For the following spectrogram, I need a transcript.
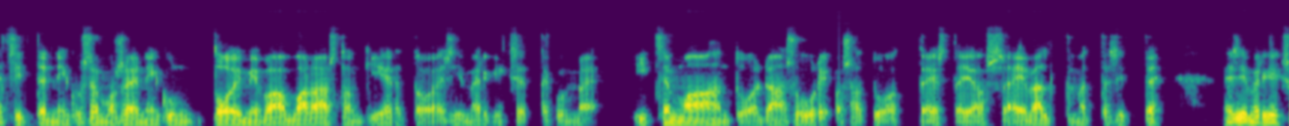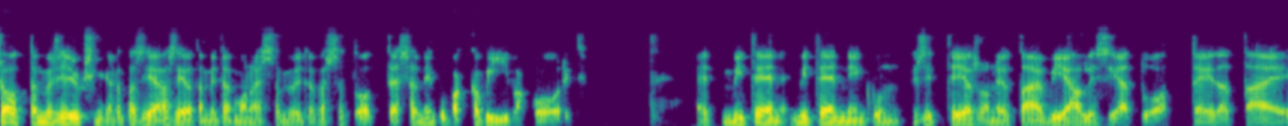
Et sitten niin kuin semmoiseen niin kuin toimivaan varaston kiertoon esimerkiksi, että kun me itse maahan tuodaan suuri osa tuotteista, jossa ei välttämättä sitten esimerkiksi ole tämmöisiä yksinkertaisia asioita, mitä monessa myytävässä tuotteessa, niin kuin vaikka viivakoodit että miten, miten niin kuin, sitten jos on jotain viallisia tuotteita tai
